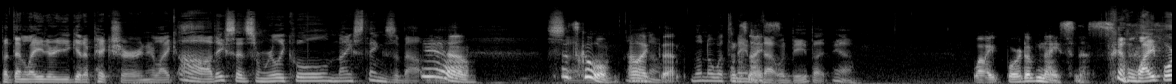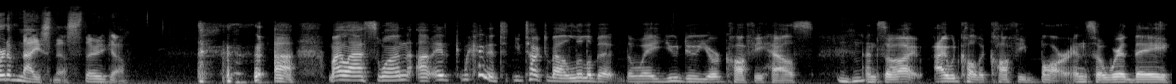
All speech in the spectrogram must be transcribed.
but then later you get a picture and you're like, oh, they said some really cool, nice things about me. Yeah. So, That's cool. I don't like know. that. don't know what the That's name of that would be, but yeah. Whiteboard of niceness. Whiteboard of niceness. There you go. Uh, my last one. Uh, it, we kind of t- you talked about a little bit the way you do your coffee house, Mhm. and so I I would call it a coffee bar. And so where they,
